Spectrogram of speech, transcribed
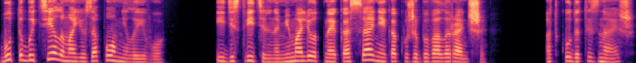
будто бы тело мое запомнило его. И действительно, мимолетное касание, как уже бывало раньше. «Откуда ты знаешь?»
